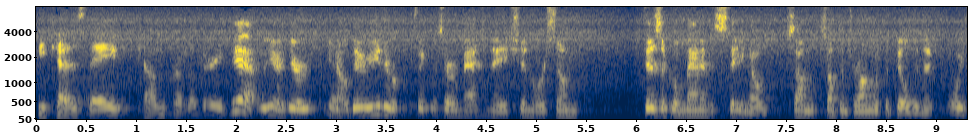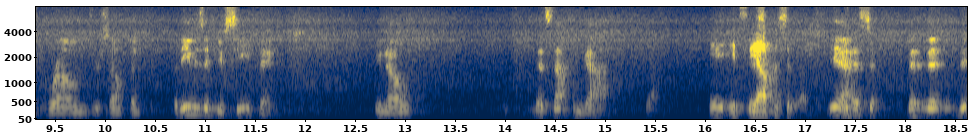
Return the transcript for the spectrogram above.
because they come from a very Yeah, you know, they're you Yeah. know they're either figments of imagination or some physical manifestation. You know, some something's wrong with the building that always groans or something. But even if you see things, you know, that's not from God. it- it's the opposite way. Yeah, it's the, the, the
